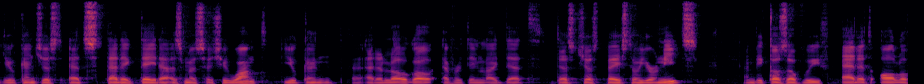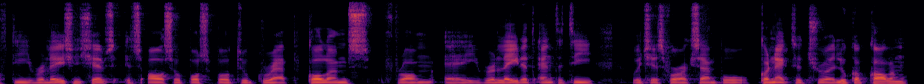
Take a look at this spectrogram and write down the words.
You can just add static data as much as you want. You can uh, add a logo, everything like that. That's just based on your needs. And because of we've added all of the relationships, it's also possible to grab columns from a related entity, which is, for example, connected through a lookup column.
